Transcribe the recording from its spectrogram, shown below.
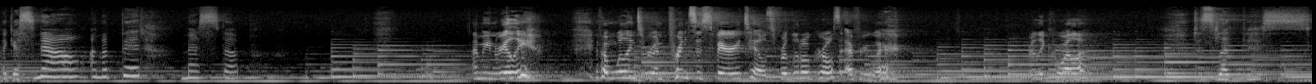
I guess now I'm a bit messed up. I mean, really, if I'm willing to ruin princess fairy tales for little girls everywhere. Really, Cruella? Just let this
